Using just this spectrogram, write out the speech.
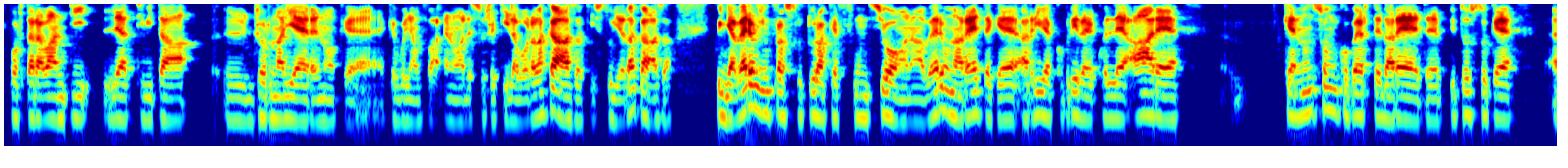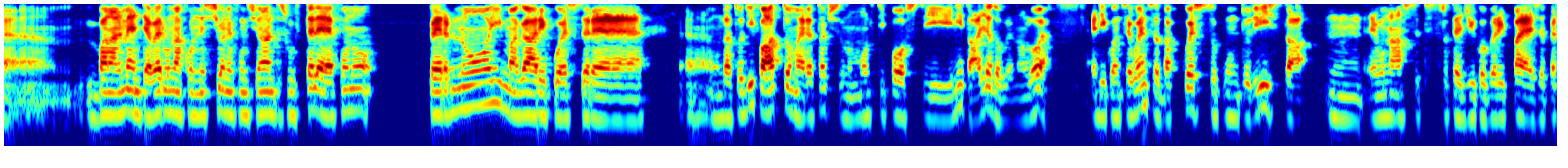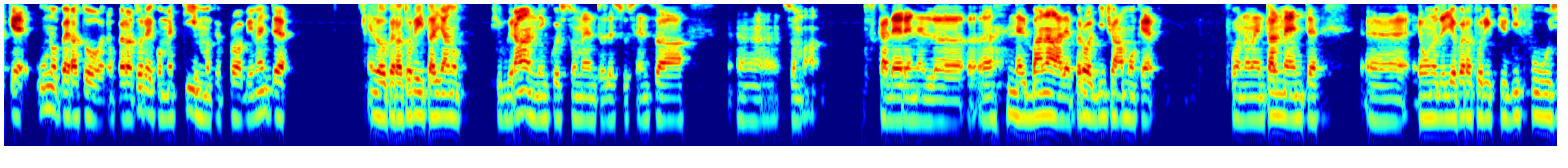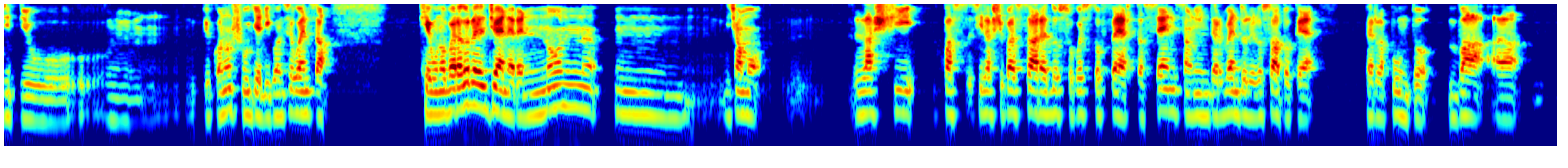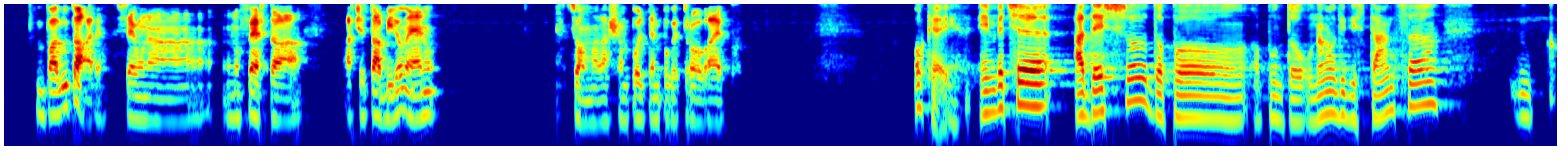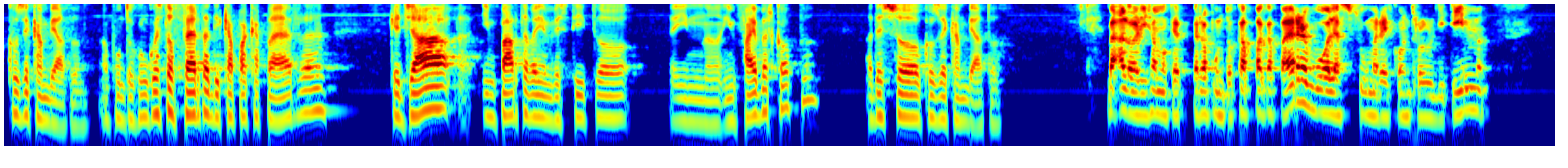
portare avanti le attività eh, giornaliere no, che, che, vogliamo fare. No? Adesso c'è chi lavora da casa, chi studia da casa, quindi avere un'infrastruttura che funziona, avere una rete che arrivi a coprire quelle aree che non sono coperte da rete, piuttosto che eh, banalmente avere una connessione funzionante sul telefono, per noi magari può essere eh, un dato di fatto, ma in realtà ci sono molti posti in Italia dove non lo è. E di conseguenza da questo punto di vista mh, è un asset strategico per il paese perché un operatore, un operatore come Team che probabilmente è l'operatore italiano più grande in questo momento, adesso senza eh, insomma scadere nel, nel, banale, però diciamo che fondamentalmente eh, è uno degli operatori più diffusi, più, mh, più conosciuti e di conseguenza che un operatore del genere non, mh, mm, diciamo, lasci pass- si lasci passare addosso questa offerta senza un intervento dello Stato che per l'appunto va a valutare se è una, un'offerta accettabile o meno, insomma, lascia un po' il tempo che trova, ecco. Ok, e invece adesso, dopo appunto un anno di distanza, cosa è cambiato? Appunto con questa offerta di KKR che già in parte aveva investito in, in Fibercop, adesso cosa è cambiato? Beh, allora diciamo che per l'appunto KKR vuole assumere il controllo di team,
